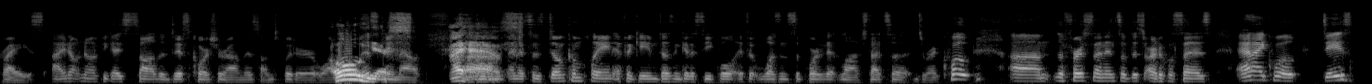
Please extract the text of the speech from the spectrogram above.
price. I don't know if you guys saw the discourse around this on Twitter while Oh, this yes. came out. I Um, have. and it says, "Don't complain if a game doesn't get a sequel if it wasn't supported at launch." That's a direct quote. Um, the first sentence of this article says, and I quote: "Days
